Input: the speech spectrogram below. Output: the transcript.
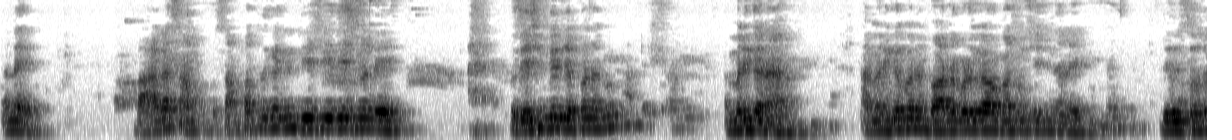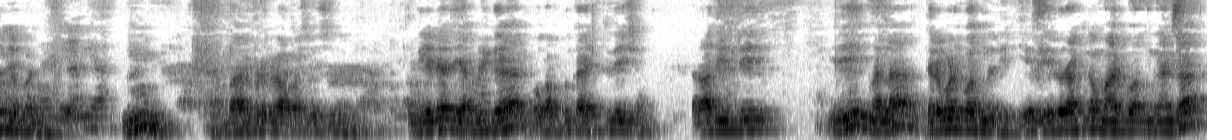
అంటే బాగా సం సంపత్తి కలిగిన దేశం ఏ దేశం అండి. దేశం పేరు చెప్పండి నాకు. అమెరికానా? అమెరికా పైన బార్డర్ పడిపోయే అవకాశం వచ్చేసిందండి. దేవుని స్తోత్రం చెప్పండి. ఉమ్, బార్డర్ పడిపోయే అవకాశం వచ్చిందండి ఎందుకంటే అది అమెరికా ఒకప్పుడు క్రైస్తవ దేశం. తర్వాత ఏంటి ఇది మళ్ళా తెరబడిపోతుంది ఏదో ఏ- ఏదో రకంగా మారిపోతుంది కనుక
